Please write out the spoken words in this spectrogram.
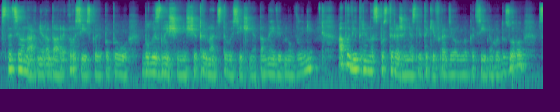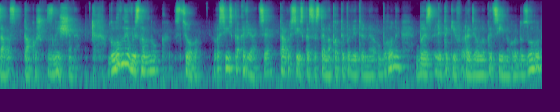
стаціонарні радари російської ППО були знищені ще 13 січня та не відновлені, а повітряне спостереження з літаків радіолокаційного дозору зараз також знищене. Головний висновок з цього російська авіація та російська система протиповітряної оборони без літаків радіолокаційного дозору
